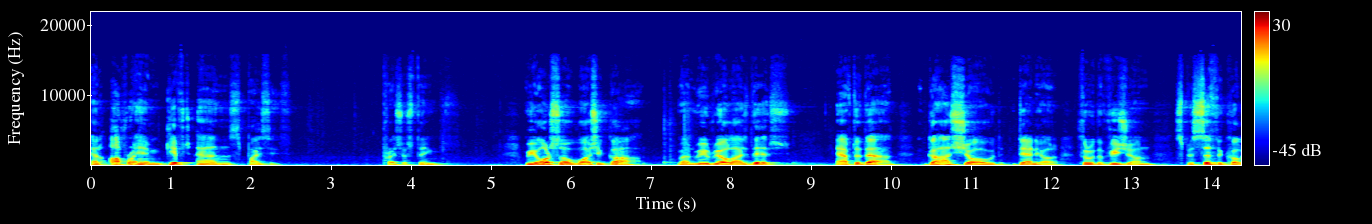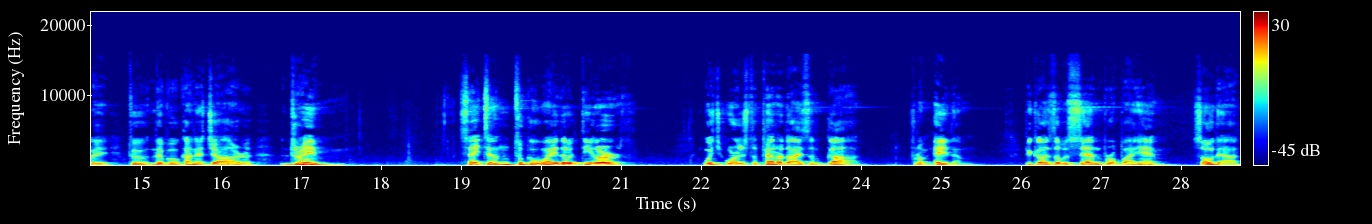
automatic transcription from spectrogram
and offered him gifts and spices, precious things. We also worship God when we realize this. After that, God showed Daniel through the vision, specifically to Nebuchadnezzar's dream. Satan took away the, the earth, which was the paradise of God, from Adam, because of a sin brought by him, so that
